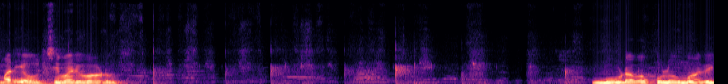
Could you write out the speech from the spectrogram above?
మరియు చివరివాడు మూడవ పులోమావి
